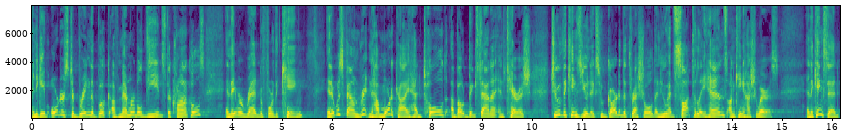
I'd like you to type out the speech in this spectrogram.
And he gave orders to bring the book of memorable deeds, the Chronicles, and they were read before the king. And it was found written how Mordecai had told about Bigthana and Teresh, two of the king's eunuchs who guarded the threshold and who had sought to lay hands on King Ahasuerus. And the king said,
